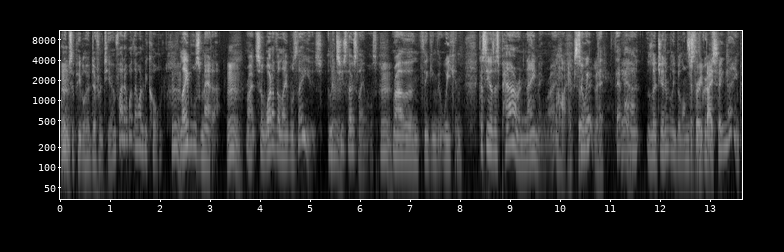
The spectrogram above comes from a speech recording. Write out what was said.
groups hmm. of people who are different to you and find out what they want to be called. Hmm. Labels matter, hmm. right? So what are the labels they use? And let's use those labels rather than thinking that we can, because you know there's power in naming, right? Oh, So we, absolutely. That Yeah. power legitimately belongs to the group that's being basic named.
